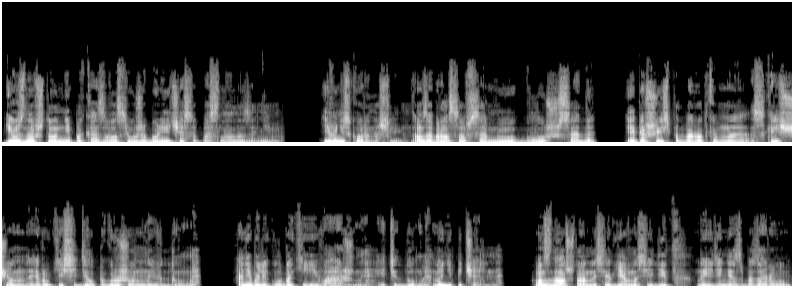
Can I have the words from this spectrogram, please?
и, узнав, что он не показывался уже более часа, послала за ним. Его не скоро нашли. Он забрался в самую глушь сада и, опершись подбородком на скрещенные руки, сидел погруженный в думы. Они были глубокие и важны, эти думы, но не печальны. Он знал, что Анна Сергеевна сидит наедине с Базаровым,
